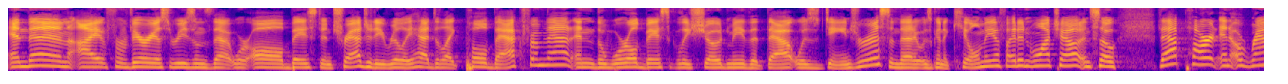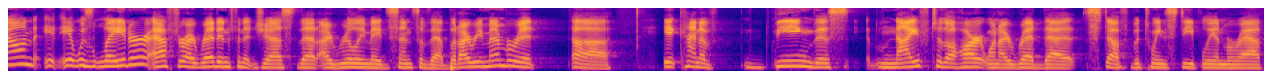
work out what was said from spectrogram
And then I, for various reasons that were all based in tragedy, really had to like pull back from that. And the world basically showed me that that was dangerous and that it was going to kill me if I didn't watch out. And so that part, and around it, it was later after I read Infinite Jest that I really made sense of that. But I remember it, uh, it kind of being this knife to the heart when I read that stuff between Steeply and Marathe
